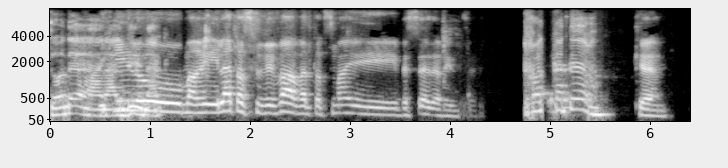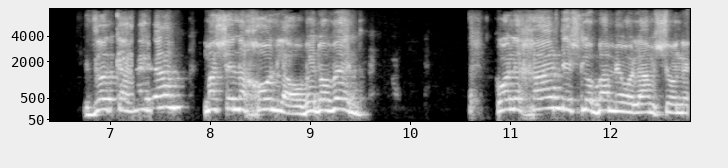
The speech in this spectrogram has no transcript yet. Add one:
אתה יודע, נלדינה. כאילו מרעילה את הסביבה, אבל את עצמה היא בסדר עם זה. צריכה לקטר. כן. זאת כרגע מה שנכון לה, עובד עובד. כל אחד יש לו בא מעולם שונה,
